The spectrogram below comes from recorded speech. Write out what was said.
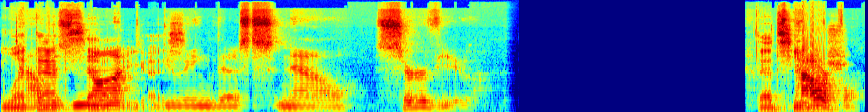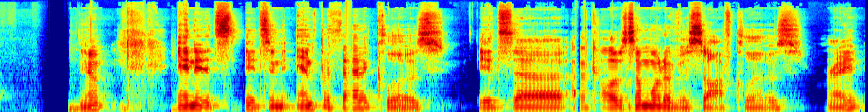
Let. How that does not doing this now serve you? That's huge. powerful. Yep. And it's it's an empathetic close it's uh, I call it somewhat of a soft close, right?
